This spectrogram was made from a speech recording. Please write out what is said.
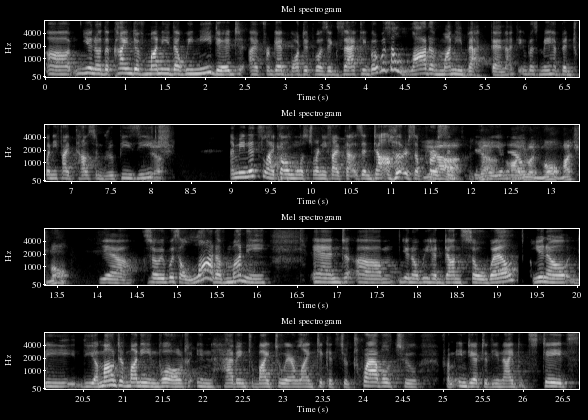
Uh, you know, the kind of money that we needed, I forget what it was exactly, but it was a lot of money back then. I think it was may have been 25,000 rupees each. Yeah. I mean, it's like almost $25,000 a person. Yeah, today, yeah. You know? even more, much more. Yeah. So it was a lot of money and um, you know we had done so well. You know the the amount of money involved in having to buy two airline tickets to travel to from india to the united states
